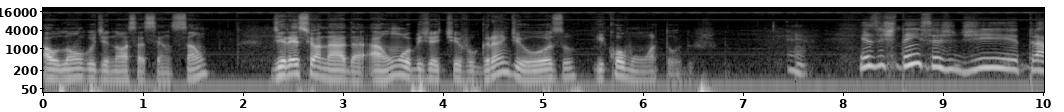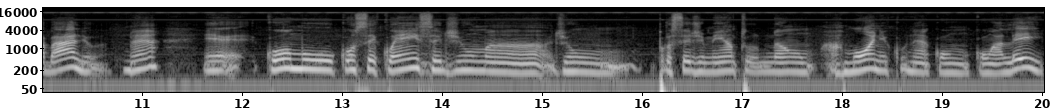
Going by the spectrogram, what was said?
ao longo de nossa ascensão, direcionada a um objetivo grandioso e comum a todos. É. Existências de trabalho, né, é, como consequência de, uma, de um procedimento não harmônico né, com, com a lei,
